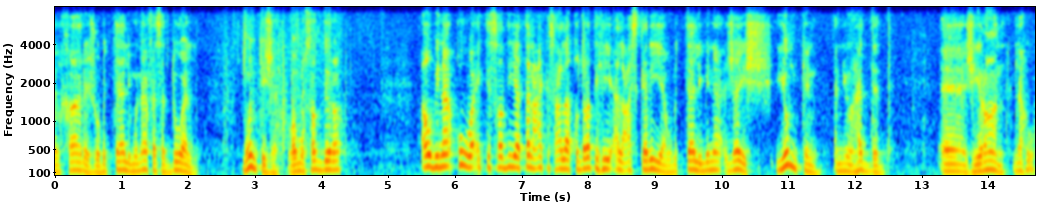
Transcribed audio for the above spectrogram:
للخارج وبالتالي منافسة دول منتجة ومصدرة أو بناء قوة اقتصادية تنعكس على قدرته العسكرية وبالتالي بناء جيش يمكن أن يهدد آه، جيران له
